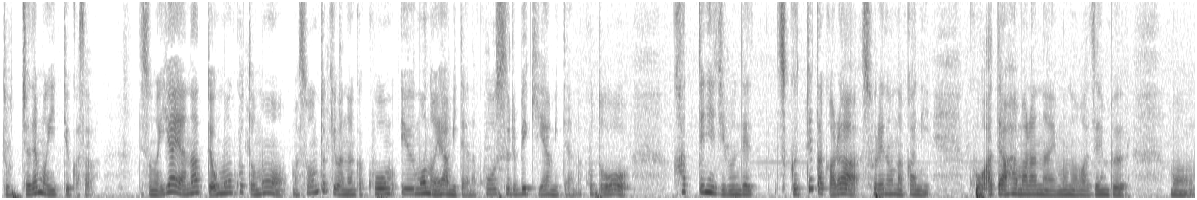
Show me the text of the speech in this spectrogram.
どっちでもいいっていうかさでその嫌やなって思うことも、まあ、その時はなんかこういうものやみたいなこうするべきやみたいなことを勝手に自分で作ってたからそれの中にこう当てはまらないものは全部も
